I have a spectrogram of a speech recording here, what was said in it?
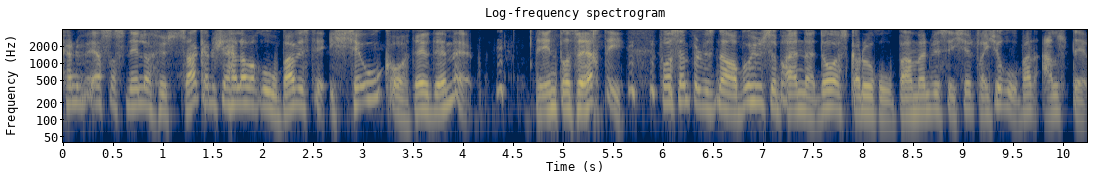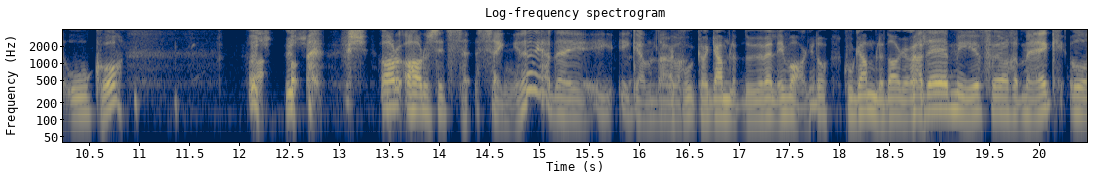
kan du være så snill å huske? Kan du ikke heller rope hvis det ikke er OK? Det er jo det vi interessert i. For eksempel hvis nabohuset brenner, da skal du rope. Men hvis ikke, du trenger ikke rope at alt er OK. Hysj, hysj. Hysj. Har, har du sett sengene de hadde i, i, i gamle dager? Hvor, hvor gamle, du er veldig vage, da. Hvor gamle dager Ja, det? er mye før meg, og,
